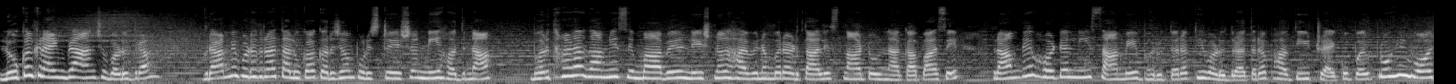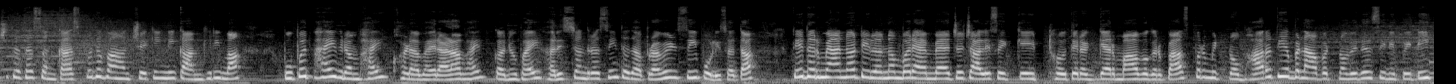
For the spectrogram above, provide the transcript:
Local crime branch Vadodara. ગ્રામ્ય વડોદરા તાલુકા Karjan police સ્ટેશનની હદના ભરથાણા ગામની સીમમાં આવેલ નેશનલ હાઈવે નંબર અડતાલીસના ટોલ નાકા પાસે રામદેવ હોટલની સામે ભરૂચ તરફથી વડોદરા તરફ આવતી ટ્રેક ઉપર પ્રોહિલ વોચ તથા શંકાસ્પદ વાહન ચેકિંગની કામગીરીમાં ભૂપતભાઈ, વિરમભાઈ, ખોડાભાઈ, રાણાભાઈ, કનુભાઈ, હરિશ્ચંદ્રસિંહ તથા પ્રવીણસિંહ પોલીસ હતા. તે દરમિયાન ટેલર નંબર એમ એચ ચાલીસ એક ઇઠ્ઠોતેર અગિયારમાં વગર પાસ પરમિટનો ભારતીય બનાવટનો વિદેશીની પેટી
